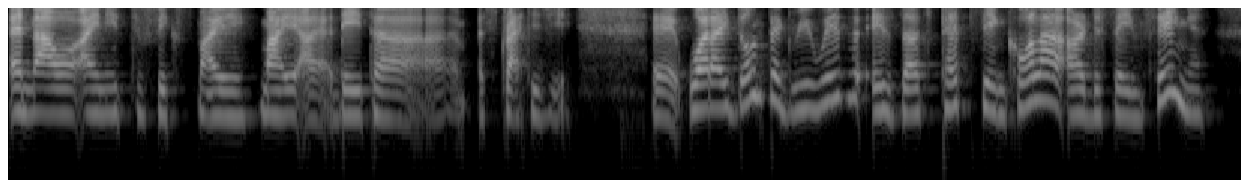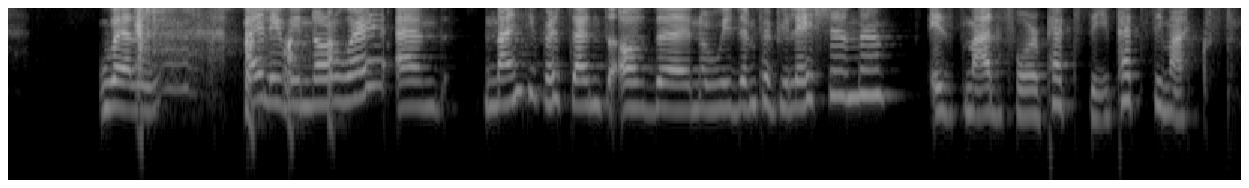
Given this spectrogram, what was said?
and now I need to fix my my uh, data strategy. Uh, what I don't agree with is that Pepsi and cola are the same thing. Well, I live in Norway, and 90% of the Norwegian population is mad for Pepsi, Pepsi Max.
